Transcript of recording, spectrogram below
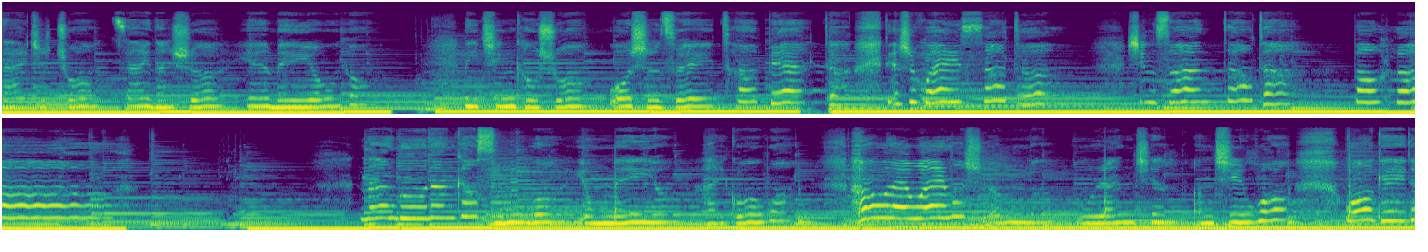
再执着再难舍也没有用，你亲口说我是最特别的，天是灰色的，心酸到达我？我给的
